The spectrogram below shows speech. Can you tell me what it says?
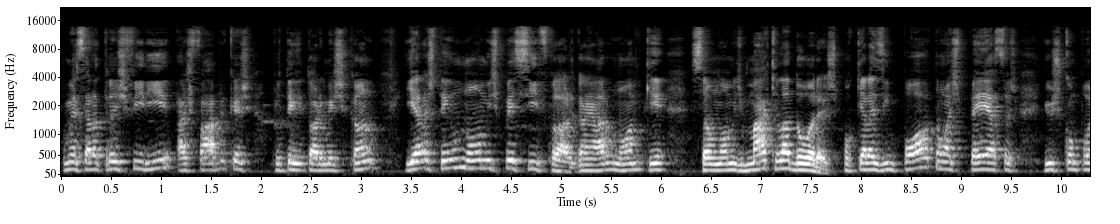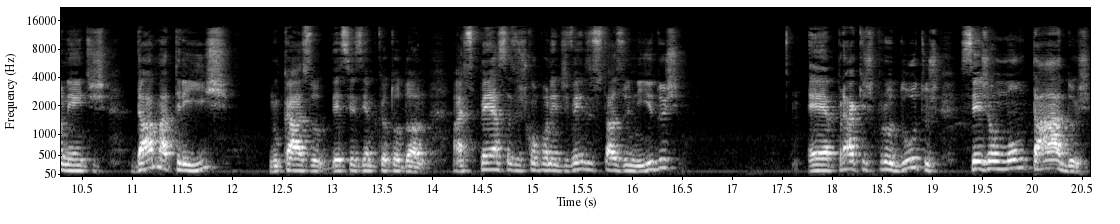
começaram a transferir as fábricas para o território mexicano e elas têm um nome específico, elas ganharam um nome que são nome de maquiladoras, porque elas importam as peças e os componentes da matriz, no caso desse exemplo que eu estou dando, as peças e os componentes vêm dos Estados Unidos é, para que os produtos sejam montados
